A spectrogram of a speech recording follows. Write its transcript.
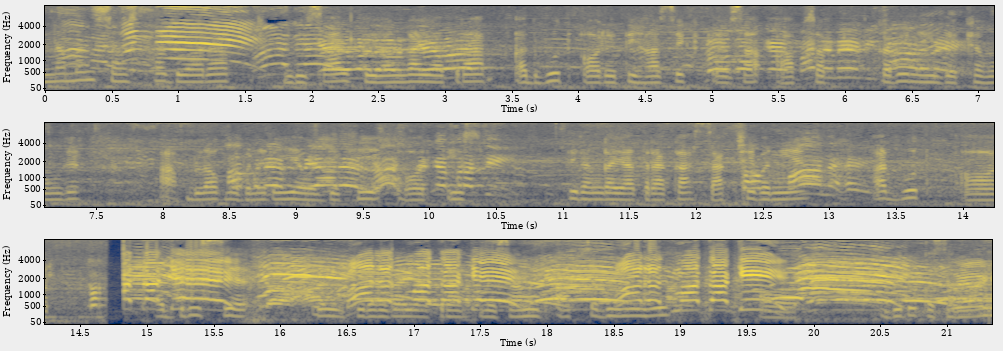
नमन संस्था द्वारा विशाल तिरंगा यात्रा अद्भुत और ऐतिहासिक ऐसा आप सब कभी नहीं देखे होंगे। आप ब्लॉग में बने रहिए और देखिए और इस तिरंगा यात्रा का साक्षी बनिए। अद्भुत और अदृश्य तिरंगा यात्रा में शामिल आप सभी माता की! सम्मान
